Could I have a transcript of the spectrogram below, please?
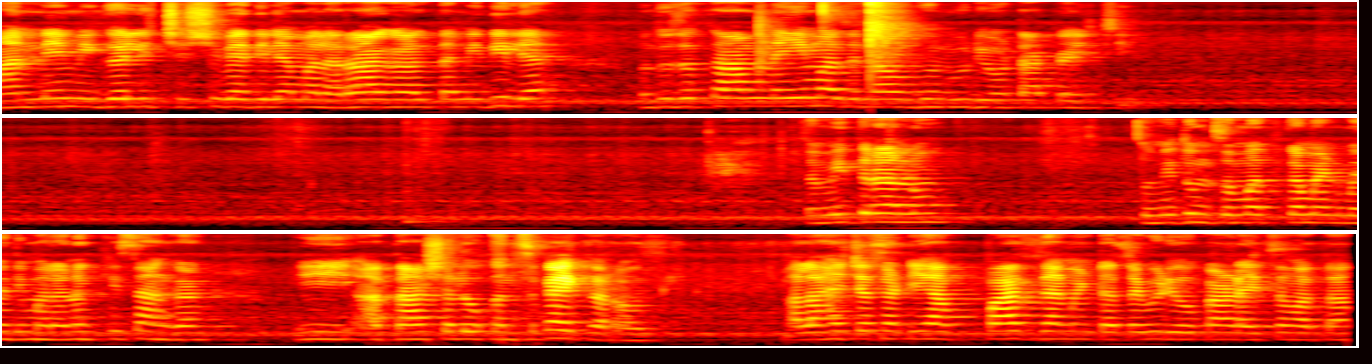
मान्य मी गलिच्छ शिव्या दिल्या मला राग आलता मी दिल्या. पण तुझं काम नाही माझं नाव घेऊन व्हिडिओ टाकायची. तर मित्रांनो तुम्ही तुमचं मत कमेंटमध्ये मला नक्की सांगा की आता अशा लोकांचं काय करावं? ते मला ह्याच्यासाठी हा पाच दहा मिनटाचा व्हिडिओ काढायचा होता.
